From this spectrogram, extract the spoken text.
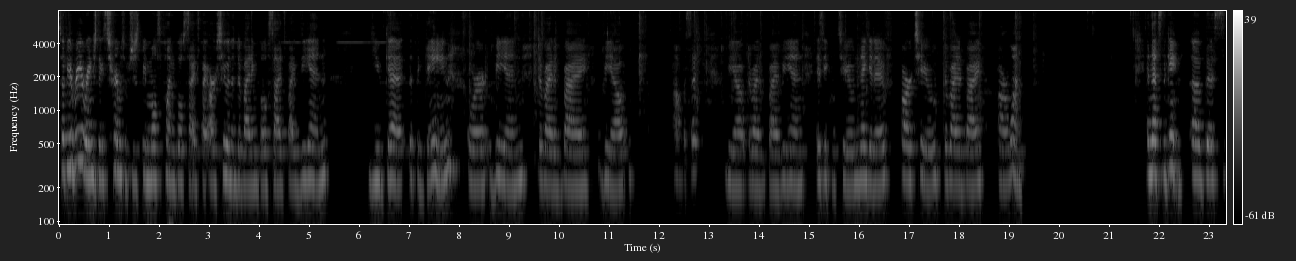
So if you rearrange these terms, which would just be multiplying both sides by R2 and then dividing both sides by Vn, you get that the gain, or Vn divided by V out, opposite, V out divided by Vn is equal to negative R2 divided by R1. And that's the gain of this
